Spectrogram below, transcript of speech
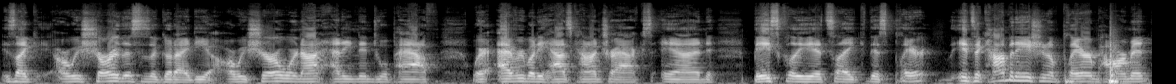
is like, are we sure this is a good idea? Are we sure we're not heading into a path where everybody has contracts and basically it's like this player, it's a combination of player empowerment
